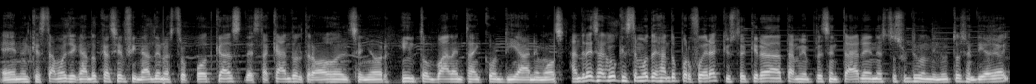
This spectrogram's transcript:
en el que estamos llegando casi al final de nuestro podcast, destacando el trabajo del señor Hinton Valentine con The Animals. Andrés, algo que estemos dejando por fuera que usted quiera también presentar en estos últimos minutos el día de hoy.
